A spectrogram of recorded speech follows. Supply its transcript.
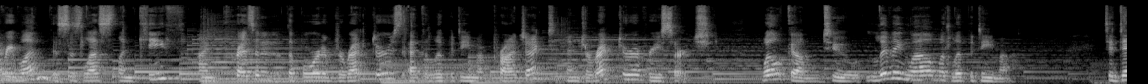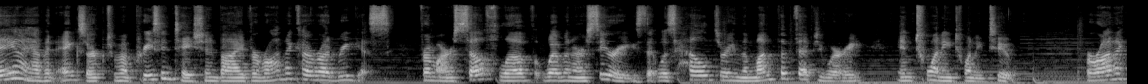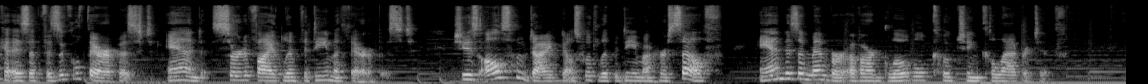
everyone. This is Leslyn Keith. I'm president of the board of directors at the Lipedema Project and director of research. Welcome to Living Well with Lipedema. Today I have an excerpt from a presentation by Veronica Rodriguez from our Self Love webinar series that was held during the month of February in 2022. Veronica is a physical therapist and certified lymphedema therapist. She is also diagnosed with lipedema herself and is a member of our Global Coaching Collaborative.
